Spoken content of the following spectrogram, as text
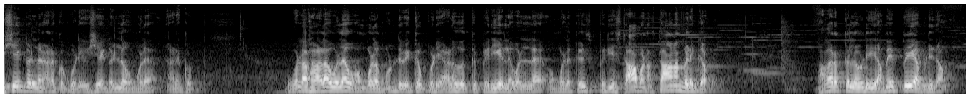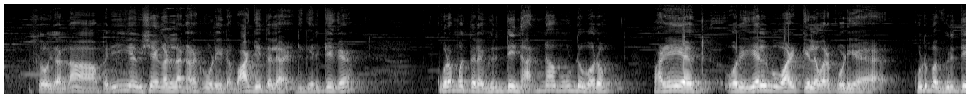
விஷயங்களில் நடக்கக்கூடிய விஷயங்களில் உங்களை நடக்கும். உலக அளவில் உங்களை கொண்டு வைக்கக்கூடிய அளவுக்கு பெரிய லெவலில் உங்களுக்கு பெரிய ஸ்தாபனம் ஸ்தானம் கிடைக்கும். மகரத்தினுடைய அமைப்பே அப்படி தான் ஸோ இதெல்லாம் பெரிய விஷயங்கள்லாம் நடக்கக்கூடிய இந்த பாக்கியத்தில் நீங்கள் இருக்கீங்க. குடும்பத்தில் விருத்தி நன்னா மூண்டு வரும். பழைய ஒரு இயல்பு வாழ்க்கையில் வரக்கூடிய குடும்ப விருத்தி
